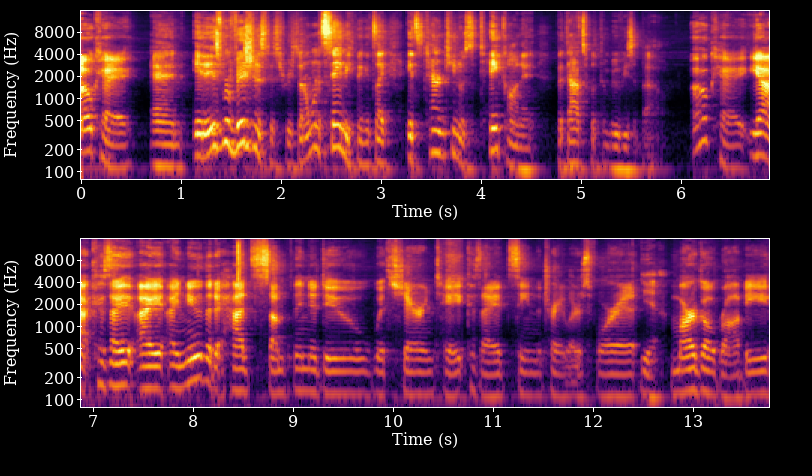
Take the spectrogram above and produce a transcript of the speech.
okay, and it is revisionist history so i don't want to say anything it's like it's tarantino's take on it but that's what the movie's about okay, yeah, because I, I I knew that it had something to do with Sharon Tate because I had seen the trailers for it. yeah Margot Robbie,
